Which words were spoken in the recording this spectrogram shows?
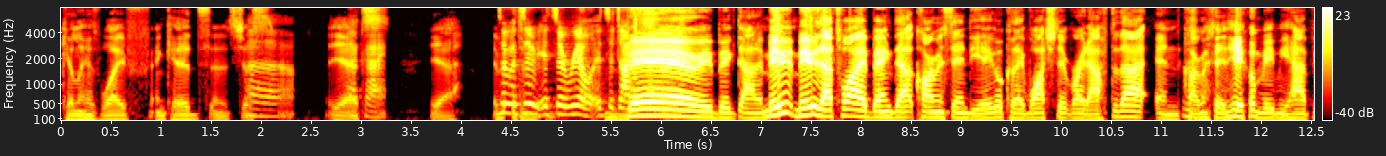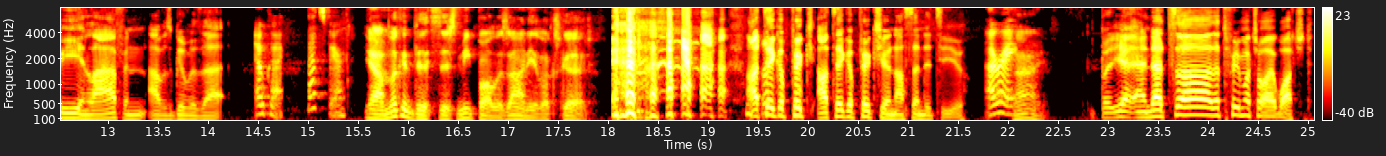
killing his wife and kids, and it's just Uh, yeah, okay. it's, yeah. so it's a it's a real it's a documentary. very big down. Maybe maybe that's why I banged out Carmen Sandiego because I watched it right after that, and Carmen Sandiego made me happy and laugh, and I was good with that. Okay, that's fair. Yeah, I'm looking at this. This meatball lasagna It looks good. I'll take a pic. I'll take a picture and I'll send it to you. All right. All right. But yeah, and that's uh that's pretty much all I watched.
